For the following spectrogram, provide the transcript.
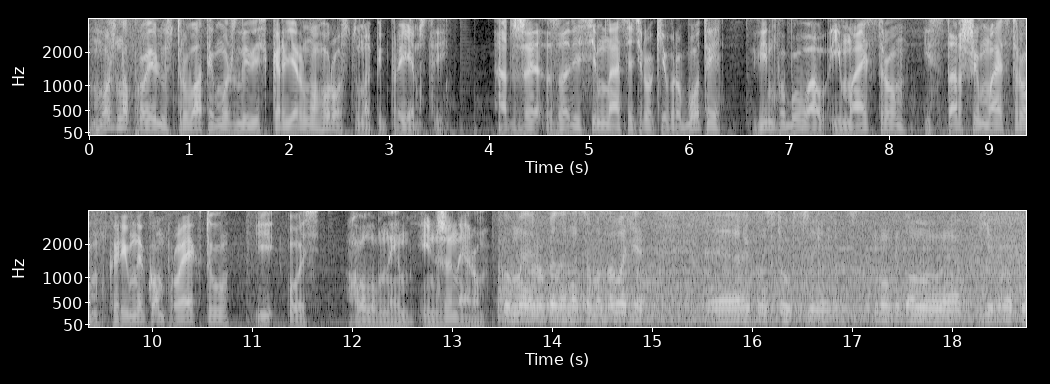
можна проілюструвати можливість кар'єрного росту на підприємстві. Адже за 18 років роботи Він побував і майстром, і старшим майстром, керівником проекту, і ось головним інженером. Ми робили на цьому заводі е, реконструкцію з такими відомими в Європі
